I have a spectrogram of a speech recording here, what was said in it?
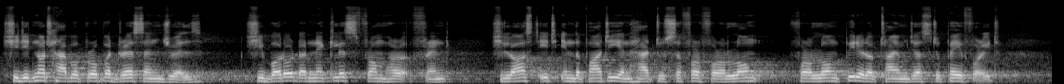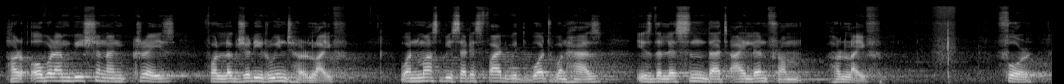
She did not have a proper dress and jewels. She borrowed a necklace from her friend. She lost it in the party and had to suffer for a long for a long period of time just to pay for it. Her overambition and craze for luxury ruined her life. One must be satisfied with what one has, is the lesson that I learned from her life. 4.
